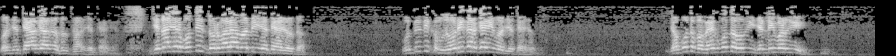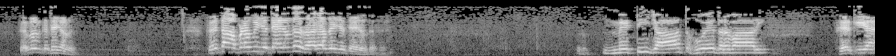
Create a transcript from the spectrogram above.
ਮਨ ਜਿੱਤਿਆ ਗਿਆ ਤਾਂ ਸੰਸਾਰ ਜਿੱਤਿਆ ਗਿਆ। ਜਿੰਨਾ ਚਿਰ ਬੁੱਧੀ ਦੁਰਬਲ ਹੈ ਮਨ ਨਹੀਂ ਜਿੱਤਿਆ ਜਾਂਦਾ। ਬੁੱਧੀ ਦੀ ਕਮਜ਼ੋਰੀ ਕਰਕੇ ਨਹੀਂ ਮਨ ਜਿੱਤਿਆ ਜਾਂਦਾ। ਜਦ ਬੁੱਧ ਵਿਵੇਕ ਬੁੱਧ ਹੋ ਗਈ ਜੱਡੀ ਬਣ ਗਈ, ਫਿਰ ਮਨ ਕਿੱਥੇ ਜਾਣਾ? ਫਿਰ ਤਾਂ ਆਪਣਾ ਵੀ ਜਿੱਤਿਆ ਜਾਂਦਾ, ਸਾਰਿਆਂ ਦਾ ਹੀ ਜਿੱਤਿਆ ਜਾਂਦਾ ਫਿਰ। ਮੇਟੀ ਜਾਤ ਹੋਏ ਦਰਬਾਰੀ। ਫਿਰ ਕੀ ਹੈ?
